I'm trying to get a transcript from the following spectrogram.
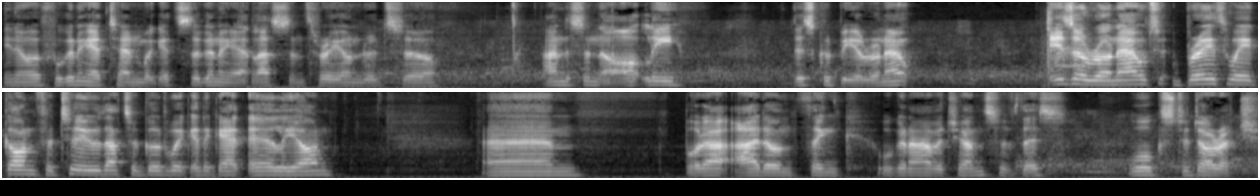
you know, if we're gonna get 10 wickets, they're gonna get less than 300. So, Anderson to Otley. This could be a run out. Is a run out. Brathwaite gone for two. That's a good wicket to get early on. Um, but I, I don't think we're gonna have a chance of this. Woakes to Dorich.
